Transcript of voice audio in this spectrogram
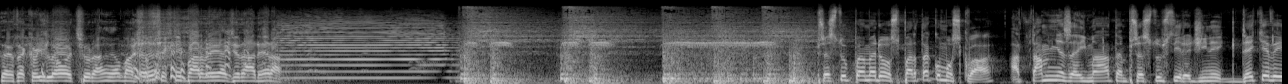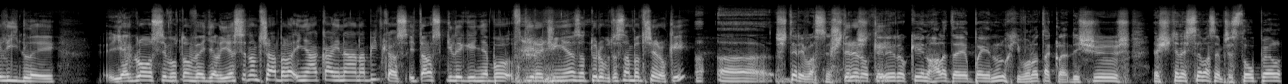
tak, takovýhle čura, jo, máš všechny barvy, takže nádhera. Přestupujeme do Spartaku Moskva a tam mě zajímá ten přestup z té Reginy, kde tě vylídli, Jak dlouho jsi o tom věděl? Jestli tam třeba byla i nějaká jiná nabídka z italské ligy nebo v té Regině za tu dobu, to jsem byl tři roky? Uh, čtyři vlastně. Čtyři roky? Čtyři roky, no ale to je úplně jednoduchý. Ono takhle, když už, ještě než jsem vlastně přestoupil,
